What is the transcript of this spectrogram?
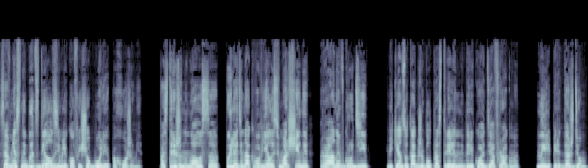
совместный быт сделал земляков еще более похожими. Пострижены на лысо, пыль одинаково въелась в морщины, раны в груди. Викензо также был прострелен недалеко от диафрагмы ныли перед дождем.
